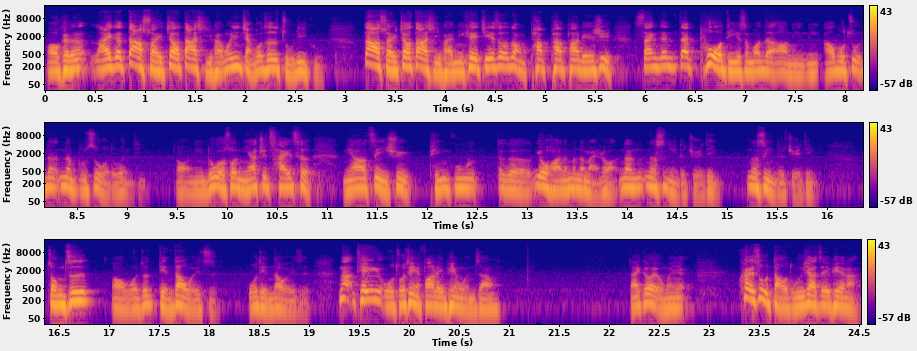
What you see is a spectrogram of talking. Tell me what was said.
哦，可能来一个大甩叫大洗盘。我已经讲过这是主力股，大甩叫大洗盘，你可以接受这种啪啪啪连续三根在破底什么的哦，你你熬不住，那那不是我的问题。哦，你如果说你要去猜测，你要自己去评估这个右华能不能买的话，那那是你的决定，那是你的决定。总之，哦，我就点到为止，我点到为止。那天宇，我昨天也发了一篇文章，来，各位，我们快速导读一下这篇啊。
